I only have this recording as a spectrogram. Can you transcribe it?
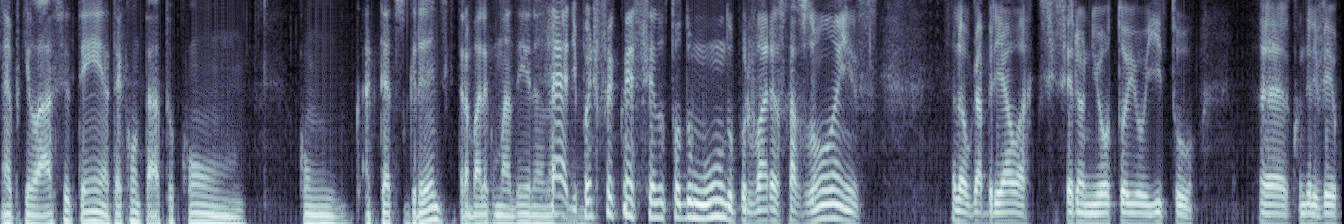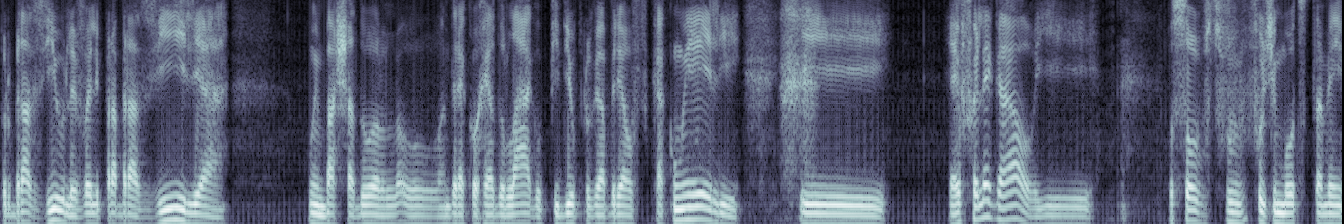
É porque lá você tem até contato com com arquitetos grandes que trabalham com madeira, né? É, depois a gente foi conhecendo todo mundo por várias razões. Sei lá, o Gabriel Toyoito é, quando ele veio para o Brasil, levou ele para Brasília. O embaixador, o André Correa do Lago, pediu para o Gabriel ficar com ele. E, e aí foi legal. E o Sou Fujimoto também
